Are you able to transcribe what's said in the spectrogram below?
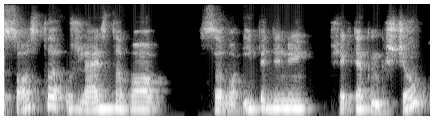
sostą užleisdavo savo įpėdiniui šiek tiek anksčiau,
